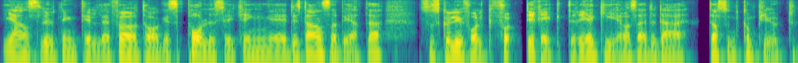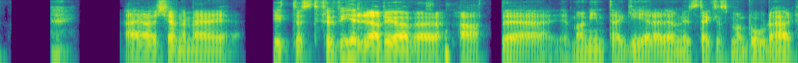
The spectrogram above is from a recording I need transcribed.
i anslutning till företagets policy kring eh, distansarbete så skulle ju folk direkt reagera och säga det där doesn't compute. Jag känner mig ytterst förvirrad över att eh, man inte agerar i den utsträckning som man borde här.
